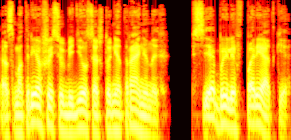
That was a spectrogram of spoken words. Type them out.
Осмотревшись, убедился, что нет раненых. Все были в порядке.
